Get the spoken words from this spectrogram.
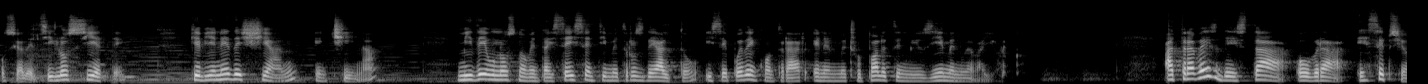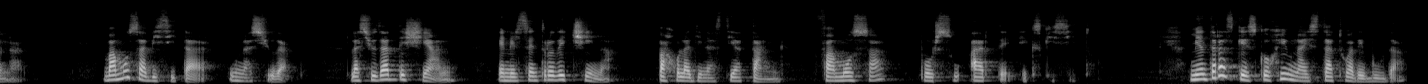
o sea, del siglo VII, que viene de Xi'an, en China. Mide unos 96 centímetros de alto y se puede encontrar en el Metropolitan Museum en Nueva York. A través de esta obra excepcional, vamos a visitar una ciudad, la ciudad de Xi'an, en el centro de China, bajo la dinastía Tang, famosa por su arte exquisito. Mientras que escogí una estatua de Buda,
